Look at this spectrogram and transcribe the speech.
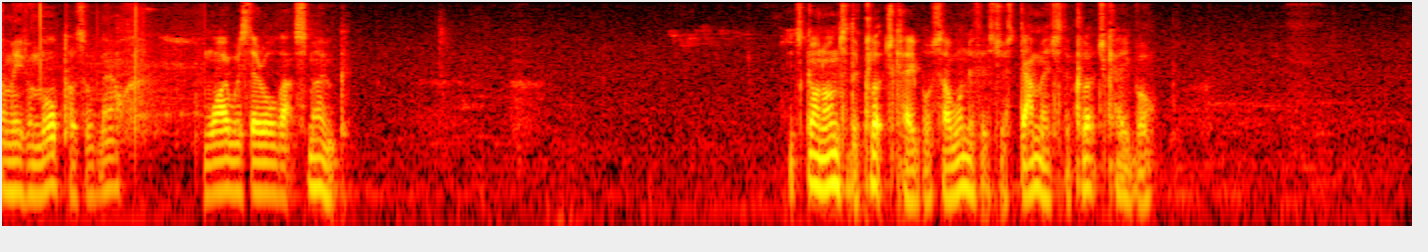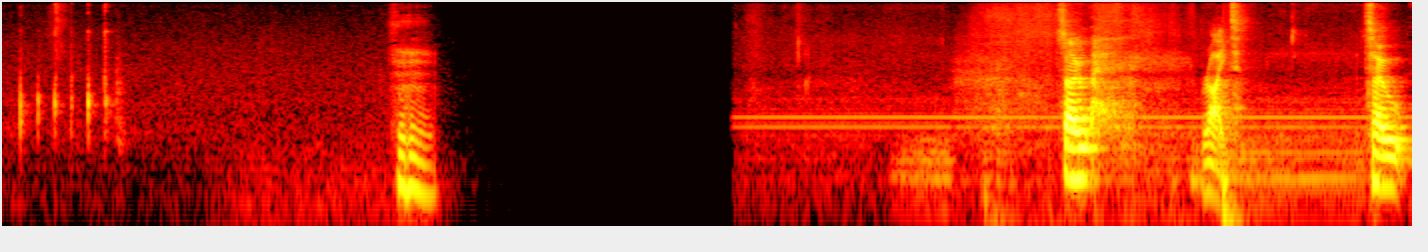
I'm even more puzzled now. Why was there all that smoke? It's gone onto the clutch cable, so I wonder if it's just damaged the clutch cable. so, right. So,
